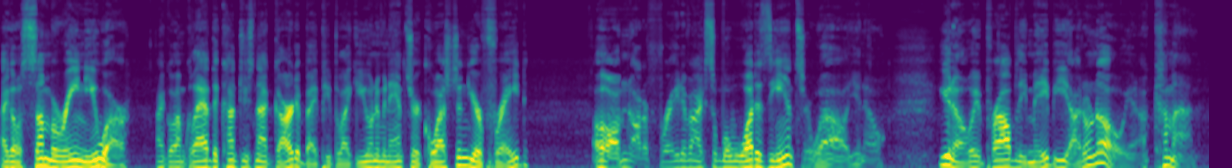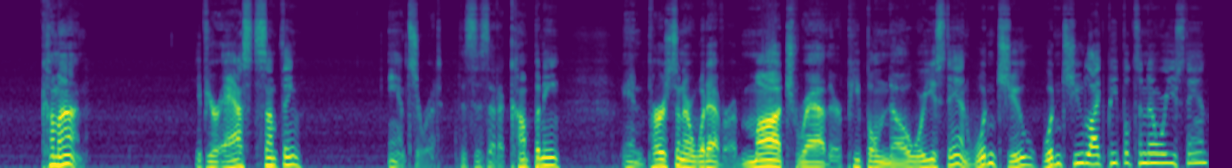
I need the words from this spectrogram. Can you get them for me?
I go, some Marine you are. I go, I'm glad the country's not guarded by people like you. You won't even answer a question. You're afraid. Oh, I'm not afraid of it. I said, well, what is the answer? Well, you know, you know, it probably maybe I don't know. You know, come on, come on. If you're asked something, answer it. This is at a company, in person or whatever. I'd much rather people know where you stand. Wouldn't you? Wouldn't you like people to know where you stand?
